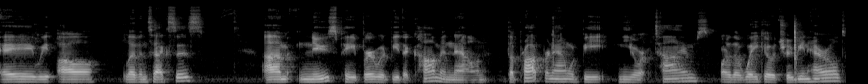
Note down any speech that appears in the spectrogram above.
A, we all live in Texas. Um, newspaper would be the common noun. The proper noun would be New York Times or the Waco Tribune Herald.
